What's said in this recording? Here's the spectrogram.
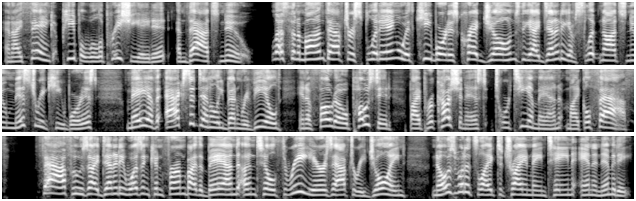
And I think people will appreciate it, and that's new. Less than a month after splitting with keyboardist Craig Jones, the identity of Slipknot's new mystery keyboardist may have accidentally been revealed in a photo posted by percussionist Tortilla Man Michael Pfaff. Pfaff, whose identity wasn't confirmed by the band until three years after he joined, knows what it's like to try and maintain anonymity.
